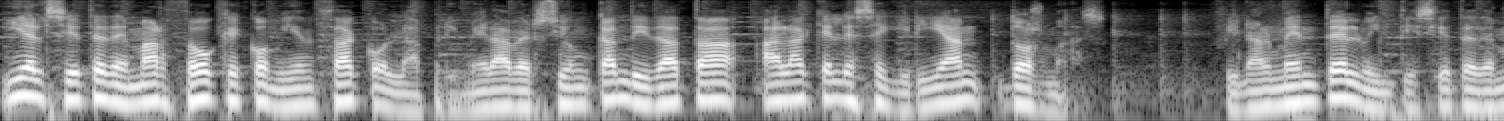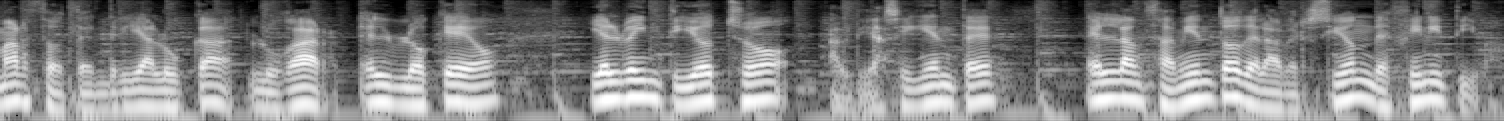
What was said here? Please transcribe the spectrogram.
y el 7 de marzo que comienza con la primera versión candidata a la que le seguirían dos más. Finalmente, el 27 de marzo tendría lugar el bloqueo y el 28, al día siguiente, el lanzamiento de la versión definitiva.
